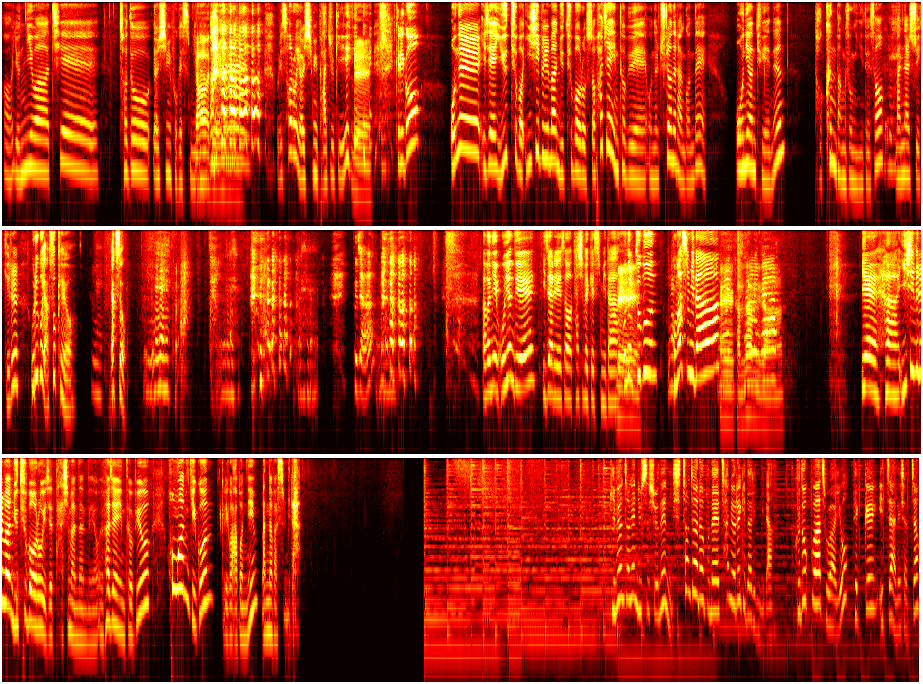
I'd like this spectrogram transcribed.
어, 윤니와 치에 저도 열심히 보겠습니다. 아, 네. 우리 서로 열심히 봐주기. 네. 그리고 오늘 이제 유튜버 21만 유튜버로서 화제 인터뷰에 오늘 출연을 한 건데 5년 뒤에는 더 큰 방송인이 돼서 만날 수 있기를 우리 고 약속해요. 네. 약속. 네. 도장. 아버님 5년 뒤에 이 자리에서 다시 뵙겠습니다. 네. 오늘 두 분 고맙습니다. 네, 감사합니다. 감사합니다. 예, 아, 21만 유튜버로 이제 다시 만났네요. 오늘 화제 인터뷰 홍원기군 그리고 아버님 만나봤습니다. 김현정의 뉴스쇼는 시청자 여러분의 참여를 기다립니다. 구독과 좋아요, 댓글 잊지 않으셨죠?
